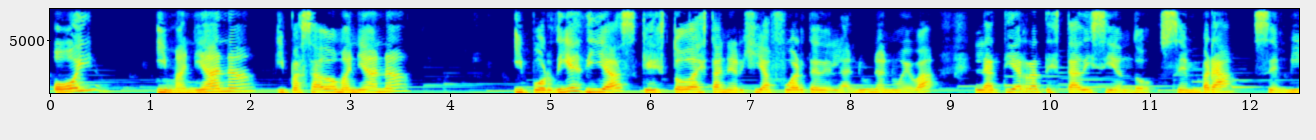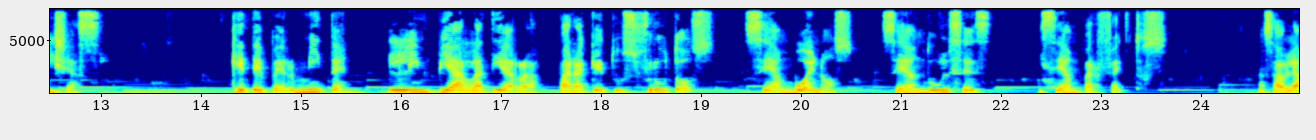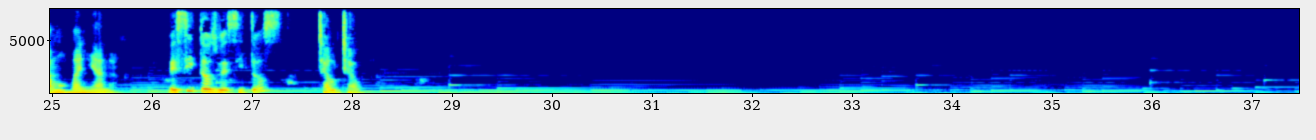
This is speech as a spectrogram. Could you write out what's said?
Hoy y mañana y pasado mañana Y por 10 días, que es toda esta energía fuerte de la luna nueva, la tierra te está diciendo, sembra semillas que te permiten limpiar la tierra para que tus frutos sean buenos, sean dulces y sean perfectos. Nos hablamos mañana. Besitos, besitos. Chau, chau.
